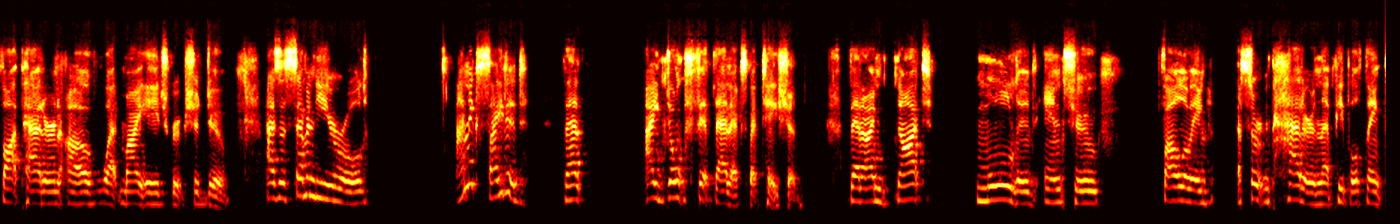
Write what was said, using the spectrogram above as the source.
thought pattern of what my age group should do. As a 70 year old, I'm excited that I don't fit that expectation, that I'm not molded into following a certain pattern that people think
